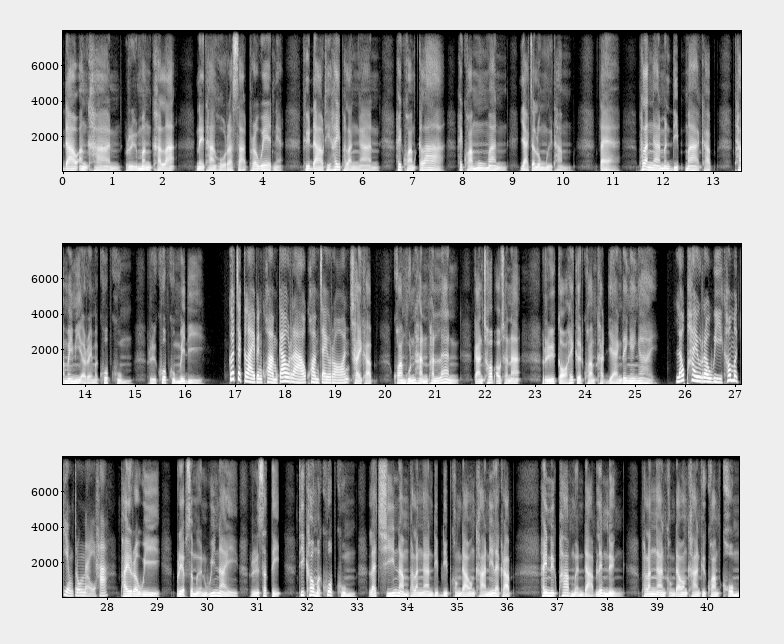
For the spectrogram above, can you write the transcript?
ดาวอังคารหรือมังคละ ในทางโหราศาสตร์พระเวทเนี่ยคือดาวที่ให้พลังงาน ให้ความกล้า ให้ความมุ่งมั่น อยากจะลงมือทำแต่พลังงานมันดิบมากครับ ถ้าไม่มีอะไรมาควบคุม หรือควบคุมไม่ดี ก็จะกลายเป็นความก้าวร้าว ความใจร้อน ใช่ครับ ความหุนหันพลันแล่น การชอบเอาชนะ หรือก่อให้เกิดความขัดแย้งได้ง่าย ๆ แล้วไพรวีเข้ามาเกี่ยงตรงไหนคะไพรวีเปรียบเสมือนวินัย หรือสติที่เข้ามาควบคุม และชี้นำพลังงานดิบๆ ของดาวอังคารนี้แหละครับ ให้นึกภาพเหมือนดาบเล่มหนึ่ง พลังงานของดาวอังคารคือความคม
